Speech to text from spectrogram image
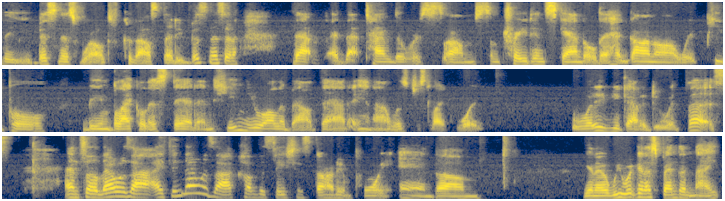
the business world because I studied business, and that at that time there was um, some trading scandal that had gone on with people being blacklisted, and he knew all about that. And I was just like, "What? What have you got to do with this?" And so that was our, I think that was our conversation starting point. And um, you know, we were going to spend the night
